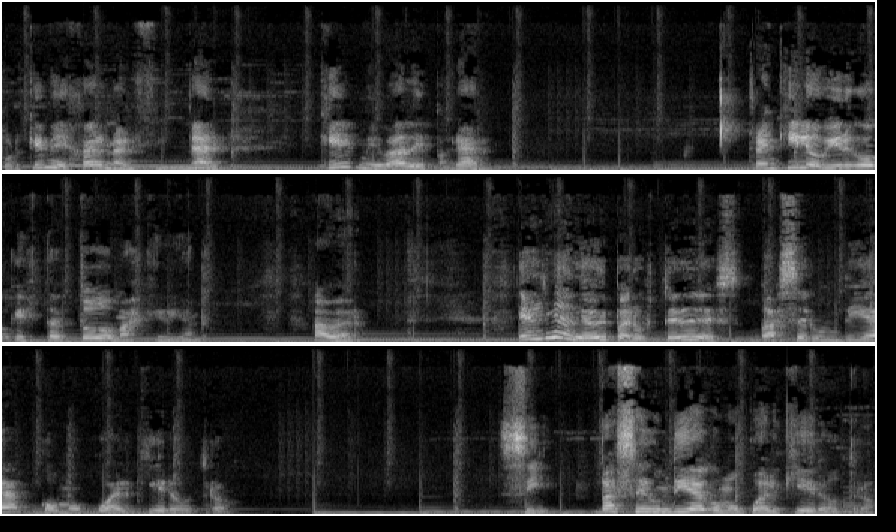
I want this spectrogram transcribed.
¿Por qué me dejaron al final? ¿Qué me va a deparar? Tranquilo Virgo que está todo más que bien. A ver, el día de hoy para ustedes va a ser un día como cualquier otro. Sí, va a ser un día como cualquier otro.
